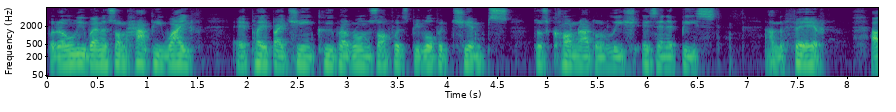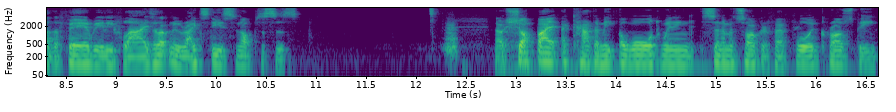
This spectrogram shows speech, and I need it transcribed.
but only when his unhappy wife, uh, played by Jeanne Cooper, runs off with his beloved chimps, does Conrad unleash his inner beast, and the fear, and the fear really flies. I don't know who writes these synopsises. Now, shot by Academy Award-winning cinematographer Floyd Crosby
